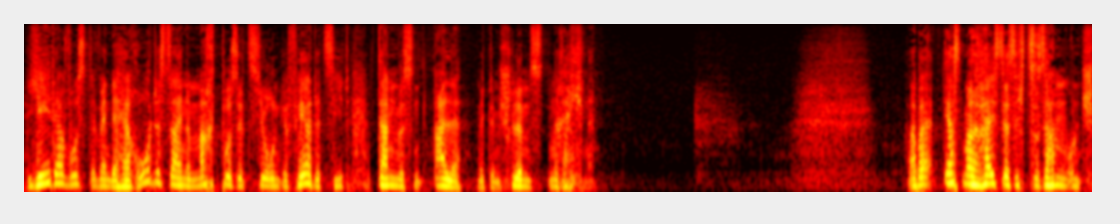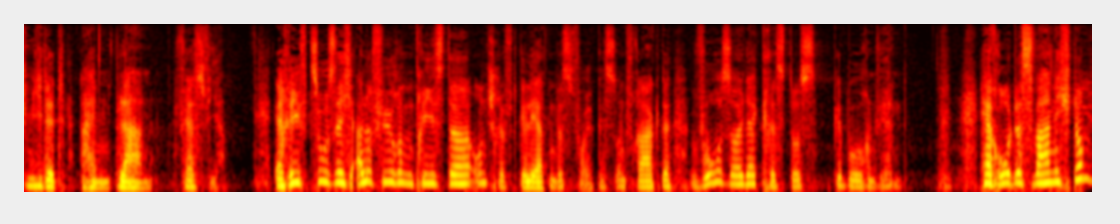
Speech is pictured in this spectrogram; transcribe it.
Jeder wusste, wenn der Herodes seine Machtposition gefährdet sieht, dann müssen alle mit dem Schlimmsten rechnen. Aber erstmal reißt er sich zusammen und schmiedet einen Plan. Vers 4. Er rief zu sich alle führenden Priester und Schriftgelehrten des Volkes und fragte, wo soll der Christus geboren werden? Herodes war nicht dumm.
